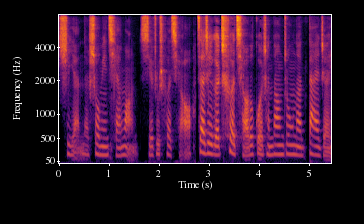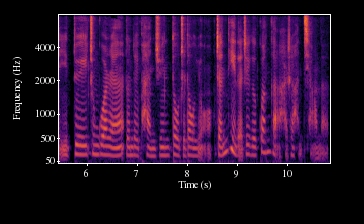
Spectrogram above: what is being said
饰演的受命前往协助撤侨。在这个撤侨的过程当中呢，带着一堆中国人跟这叛军斗智斗勇，整体的这个观感还是很。强的，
